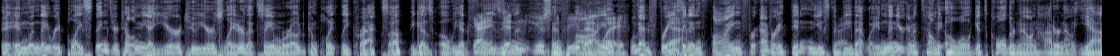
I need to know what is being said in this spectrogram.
And when they replace things, you're telling me a year or two years later that same road completely cracks up because oh we had Yeah, it freezing didn't and, used to be that thawing. way. We've had freezing and thawing forever. It didn't used to be that way. And then you're going to tell me oh well it gets colder now and hotter now. Yeah,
